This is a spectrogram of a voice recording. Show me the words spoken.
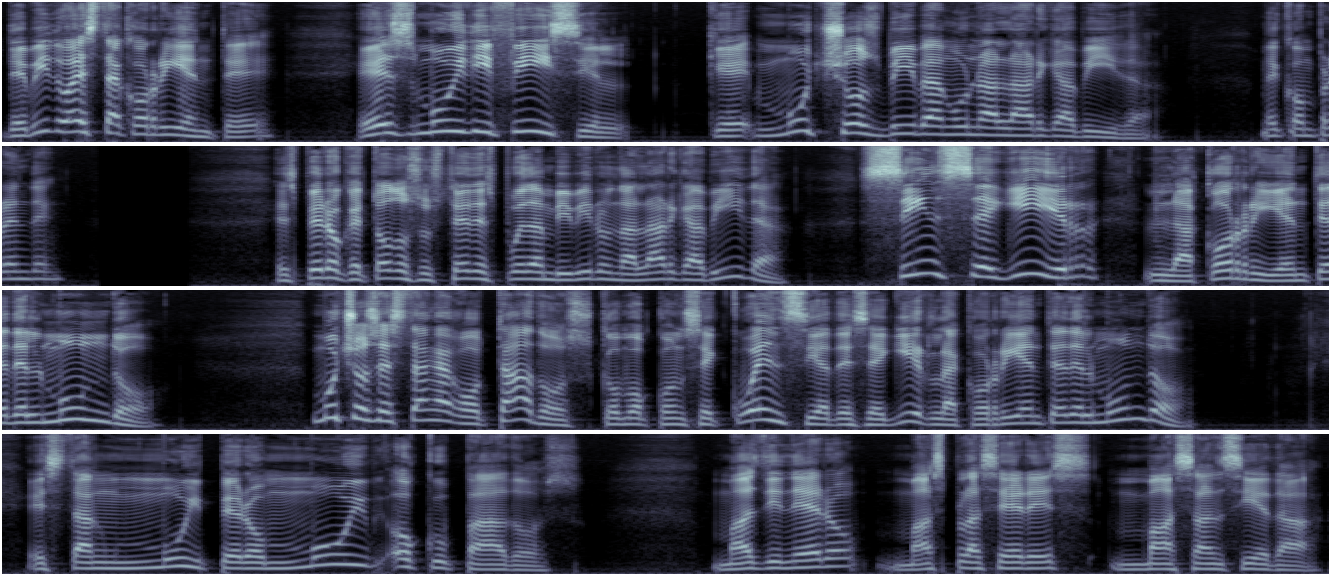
Debido a esta corriente, es muy difícil que muchos vivan una larga vida. ¿Me comprenden? Espero que todos ustedes puedan vivir una larga vida sin seguir la corriente del mundo. Muchos están agotados como consecuencia de seguir la corriente del mundo. Están muy, pero muy ocupados. Más dinero, más placeres, más ansiedad.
